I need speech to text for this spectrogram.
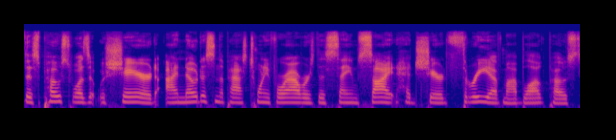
this post was it was shared, I noticed in the past 24 hours this same site had shared three of my blog posts.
